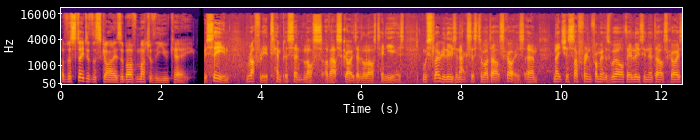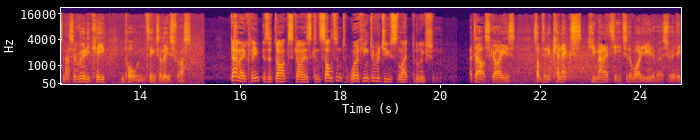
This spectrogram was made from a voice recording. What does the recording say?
of the state of the skies above much of the UK. We're seeing roughly a 10% loss of our skies over the last 10 years. We're slowly losing access to our dark skies. Um, nature's suffering from it as well. They're losing their dark skies, and that's a really key, important thing to lose for us. Dan Oakley is a dark skies consultant working to reduce light pollution. A dark sky is something that connects humanity to the wider universe, really.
